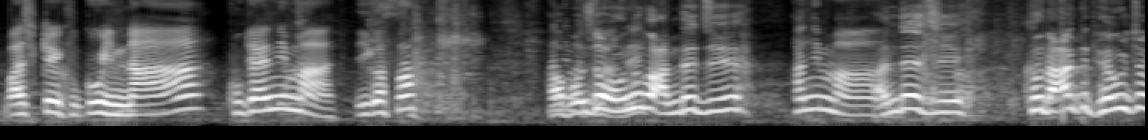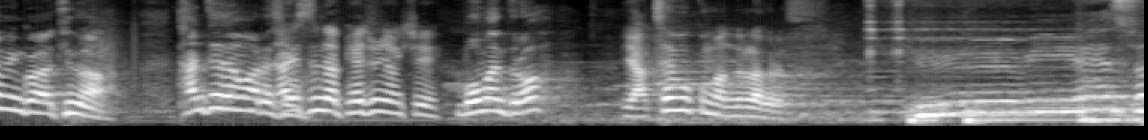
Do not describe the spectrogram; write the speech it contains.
맛있게 굽고 있나? 고기 한 입만. 익었어? 아 먼저 먹는 거 안 되지. 한 입만. 안 되지. 그거 나한테 배울 점인 거야 디노야 단체 생활에서 알겠습니다 배준영 씨뭐 만들어? 야채 볶음 만들라 그랬어. 위에서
